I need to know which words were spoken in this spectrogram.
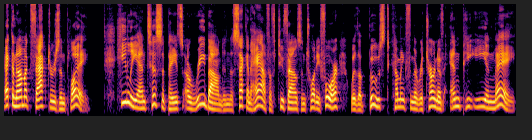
Economic factors in play. Healy anticipates a rebound in the second half of 2024 with a boost coming from the return of NPE in May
